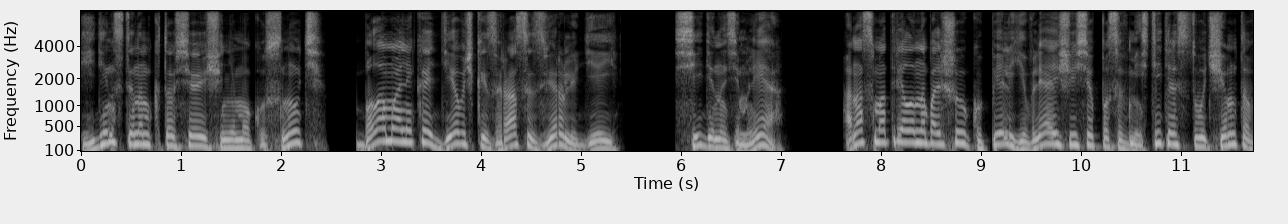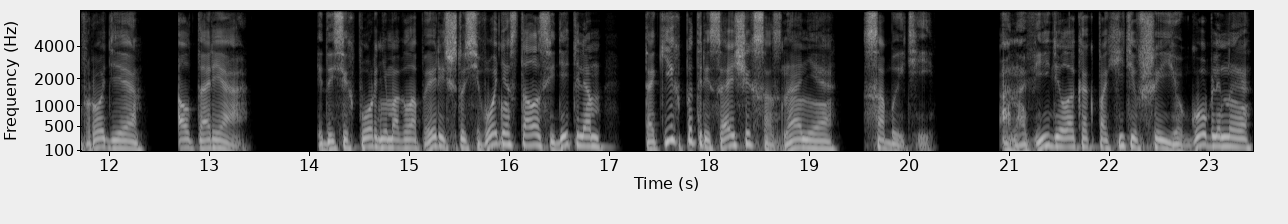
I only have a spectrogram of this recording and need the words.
Единственным, кто все еще не мог уснуть, была маленькая девочка из расы зверолюдей. Сидя на земле, она смотрела на большую купель, являющуюся по совместительству чем-то вроде алтаря, и до сих пор не могла поверить, что сегодня стала свидетелем таких потрясающих сознания событий. Она видела, как похитившие ее гоблины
